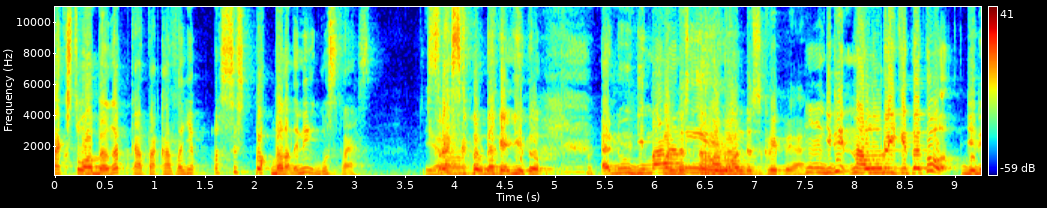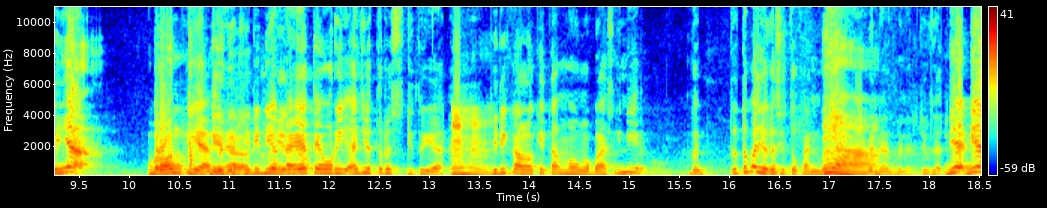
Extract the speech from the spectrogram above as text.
tekstual banget kata-katanya persis plek banget ini gue stres. Iya. Stres kalau udah kayak gitu. Aduh gimana on the nih? terlalu gitu. on the script ya. Hmm, jadi naluri kita tuh jadinya berontak Iya gitu. benar. Jadi dia kayak teori aja terus gitu ya. Jadi kalau kita mau ngebahas ini tetap aja ke situ kan, Mbak. Iya. Benar-benar juga. dia dia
